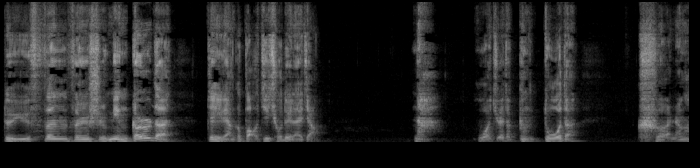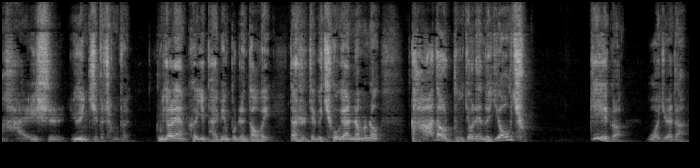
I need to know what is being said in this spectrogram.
对于纷纷是命根儿的这两个保级球队来讲，那我觉得更多的可能还是运气的成分。主教练可以排兵布阵到位，但是这个球员能不能达到主教练的要求，这个我觉得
